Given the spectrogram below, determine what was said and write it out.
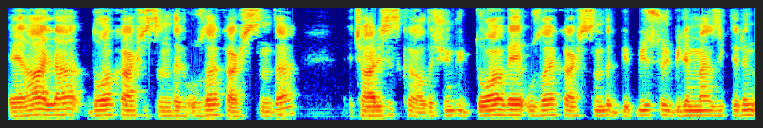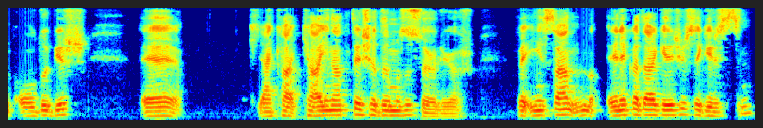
e, hala doğa karşısında ve uzay karşısında çaresiz kaldı. Çünkü doğa ve uzay karşısında bir, bir sürü bilinmezliklerin olduğu bir e, yani ka- kainatta yaşadığımızı söylüyor. Ve insan e, ne kadar gelişirse gelişsin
